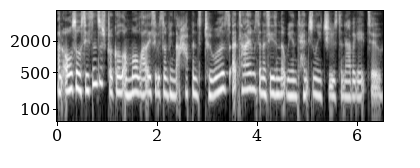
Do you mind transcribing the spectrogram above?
and also seasons of struggle are more likely to be something that happens to us at times than a season that we intentionally choose to navigate to.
